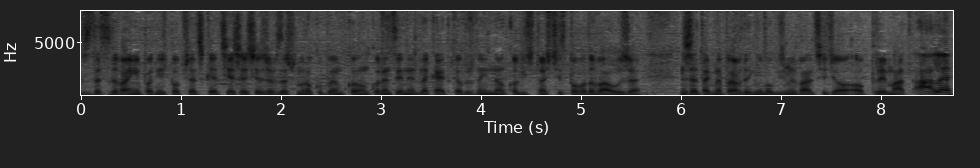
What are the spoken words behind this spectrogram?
zdecydowanie podnieść poprzeczkę. Cieszę się, że w zeszłym roku byłem konkurencyjny dla Kajtka. Różne inne okoliczności spowodowały, że, że tak naprawdę nie mogliśmy walczyć o, o prymat, ale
